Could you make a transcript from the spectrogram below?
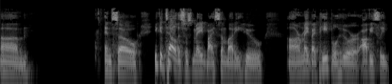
Um, and so you can tell this was made by somebody who, uh, or made by people who are obviously,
